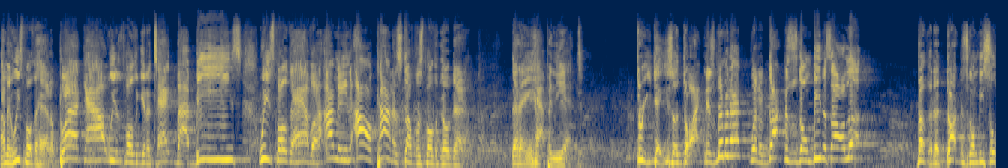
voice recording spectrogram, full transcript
I mean, we supposed to have a blackout. We were supposed to get attacked by bees. We supposed to have a, I mean, all kind of stuff was supposed to go down. That ain't happened yet. three days of darkness. Remember that? Where the darkness was going to beat us all up? Brother, the darkness is going to be so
